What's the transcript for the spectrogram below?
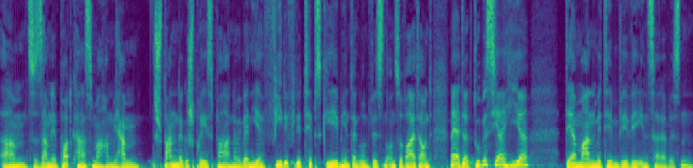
ähm, zusammen den Podcast machen. Wir haben spannende Gesprächspartner, wir werden hier viele, viele Tipps geben, Hintergrundwissen und so weiter. Und naja, Dirk, du bist ja hier der Mann mit dem WW Insiderwissen.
